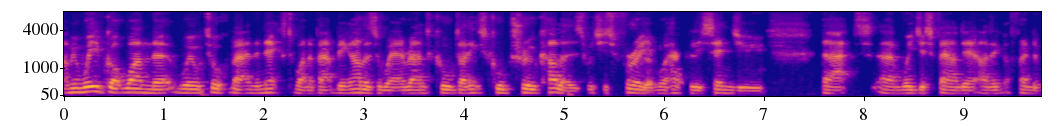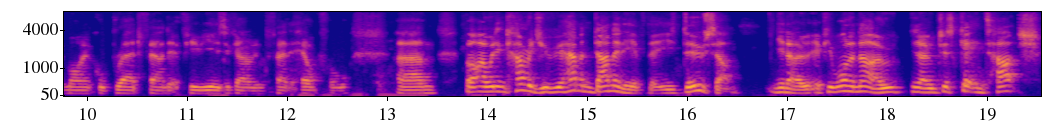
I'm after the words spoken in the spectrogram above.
I mean, we've got one that we'll talk about in the next one about being others aware around called I think it's called True Colours, which is free, yeah. and we'll happily send you that. Um, we just found it. I think a friend of mine called Brad found it a few years ago and found it helpful. Um, but I would encourage you if you haven't done any of these, do some. You know, if you want to know, you know, just get in touch.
